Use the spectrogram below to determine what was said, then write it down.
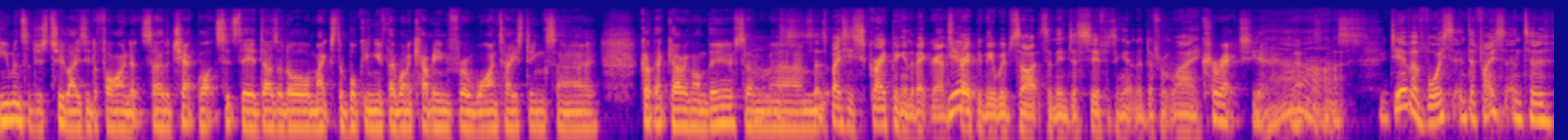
Humans are just too lazy to find it. So the chatbot sits there, does it all, makes the booking if they want to come in for a wine tasting. So got that going on there. Some um, so it's basically scraping in the background, Yeah. scraping their websites and then just surfacing it in a different way. correct, yeah. Ah. Do you have a voice interface into any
